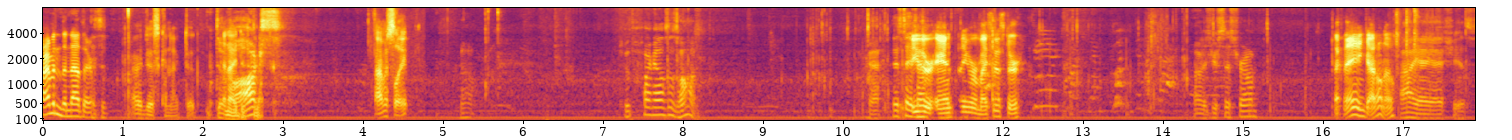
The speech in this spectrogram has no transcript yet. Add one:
I'm in the Nether. Is it I disconnected. And I Devox? I'm asleep. Who the fuck else is on? Okay, it's daytime. Either Anthony or my sister. Oh, is your sister on? I think I don't know. Ah, yeah, yeah, she is.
